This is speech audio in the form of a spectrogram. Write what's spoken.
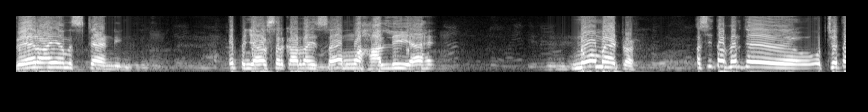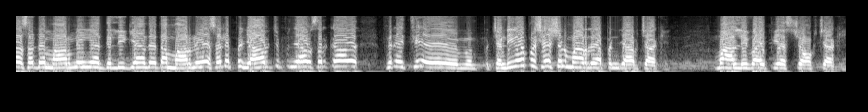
ਵੇਅਰ ਆਈ ਐਮ ਸਟੈਂਡਿੰਗ ਇਹ ਪੰਜਾਬ ਸਰਕਾਰ ਦਾ ਹਿੱਸਾ ਹੈ ਮੁਹਾਲੀ ਹੈ ਇਹ। ਨੋ ਮੈਟਰ ਅਸੀਂ ਤਾਂ ਫਿਰ ਜੇ ਉੱਥੇ ਤਾਂ ਸਾਡੇ ਮਾਰਨੇ ਹੀ ਆ ਦਿੱਲੀ ਗਿਆ ਦੇ ਤਾਂ ਮਾਰਨੇ ਆ। ਸਾਡੇ ਪੰਜਾਬ ਚ ਪੰਜਾਬ ਸਰਕਾਰ ਫਿਰ ਇੱਥੇ ਚੰਡੀਗੜ੍ਹ ਪ੍ਰਸ਼ਾਸਨ ਮਾਰ ਰਿਹਾ ਪੰਜਾਬ ਚ ਆ ਕੇ। ਮੁਹਾਲੀ ਵਾਈਪੀਐਸ ਚੌਕ ਚ ਆ ਕੇ।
